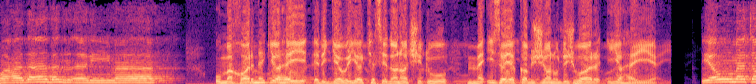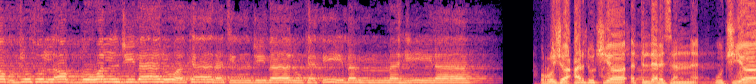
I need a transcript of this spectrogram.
وعذابا أليما و خارنك يا هي ادگوريا کسی دانا چی تو ما ایزا یکا بجان و دجوار يا هي يوم ترجف الأرض والجبال وكانت الجبال كثيبا مهيلا. رجا عردو چيا اتلرزن و چيا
